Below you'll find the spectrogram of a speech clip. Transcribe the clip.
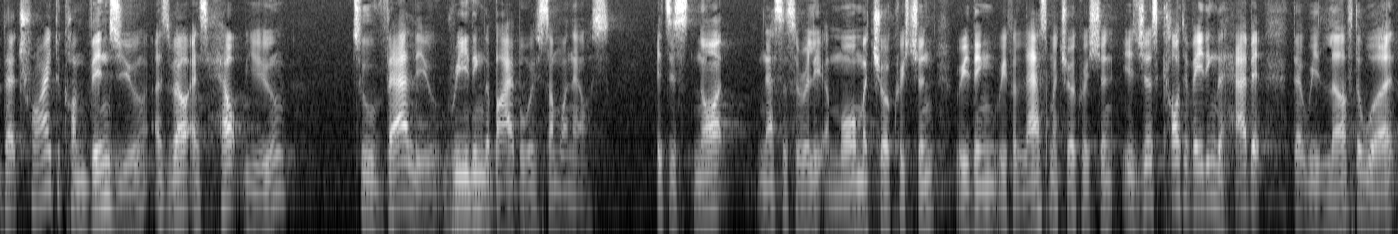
that tries to convince you as well as help you to value reading the Bible with someone else. It is not necessarily a more mature Christian reading with a less mature Christian. It's just cultivating the habit that we love the Word.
